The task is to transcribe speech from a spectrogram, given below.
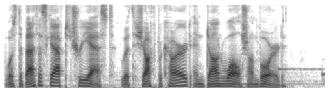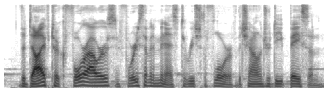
was the bathyscaphe Trieste, with Jacques Piccard and Don Walsh on board. The dive took 4 hours and 47 minutes to reach the floor of the Challenger Deep Basin.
